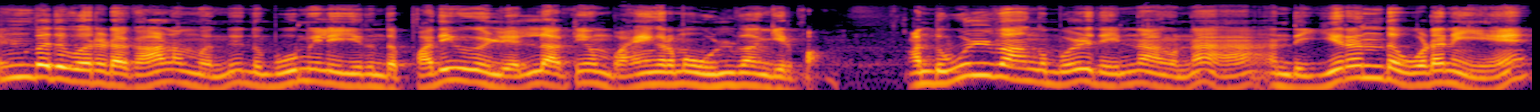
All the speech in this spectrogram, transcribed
எண்பது வருட காலம் வந்து இந்த பூமியில் இருந்த பதிவுகள் எல்லாத்தையும் பயங்கரமாக உள்வாங்கியிருப்பான். அந்த உள்வாங்கும் பொழுது என்ன ஆகும்னா அந்த இறந்த உடனேயே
